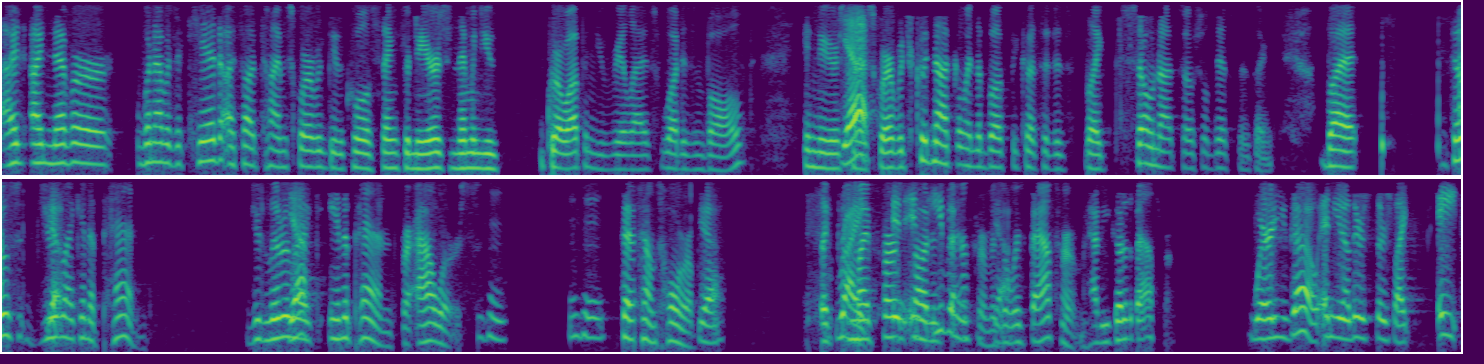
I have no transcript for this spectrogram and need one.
I I never when I was a kid I thought Times Square would be the coolest thing for New Year's and then when you grow up and you realize what is involved in New Year's Yes. Times Square, which could not go in the book because it is like so not social distancing. But those you're Yes. like in a pen. You're literally Yeah. like in a pen for hours. Mhm. Mhm. That sounds horrible. Yeah. Like Right. my first And- and thought is even- bathroom. It's yeah. always bathroom. How do you go to the bathroom? where do you go? And you know, there's there's like eight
